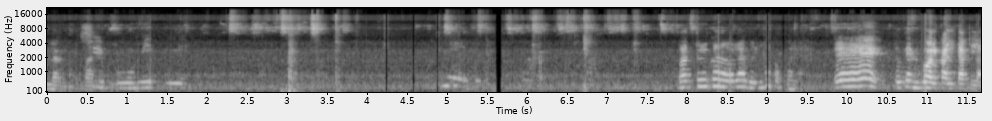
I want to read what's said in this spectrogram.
लागलं. पातळ करावं लागेल ना पप्पाला ए, ए तो त्याने बॉल खाली टाकला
